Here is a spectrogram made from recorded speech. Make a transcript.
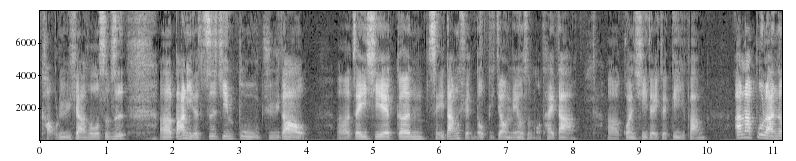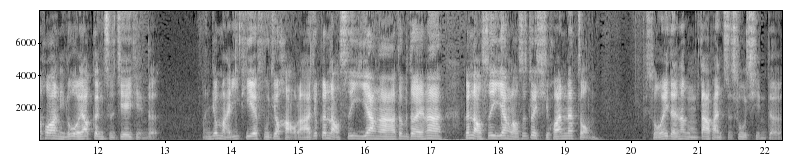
考虑一下，说是不是呃把你的资金布局到。呃，这一些跟谁当选都比较没有什么太大呃关系的一个地方啊，那不然的话，你如果要更直接一点的，你就买 ETF 就好啦，就跟老师一样啊，对不对？那跟老师一样，老师最喜欢那种所谓的那种大盘指数型的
